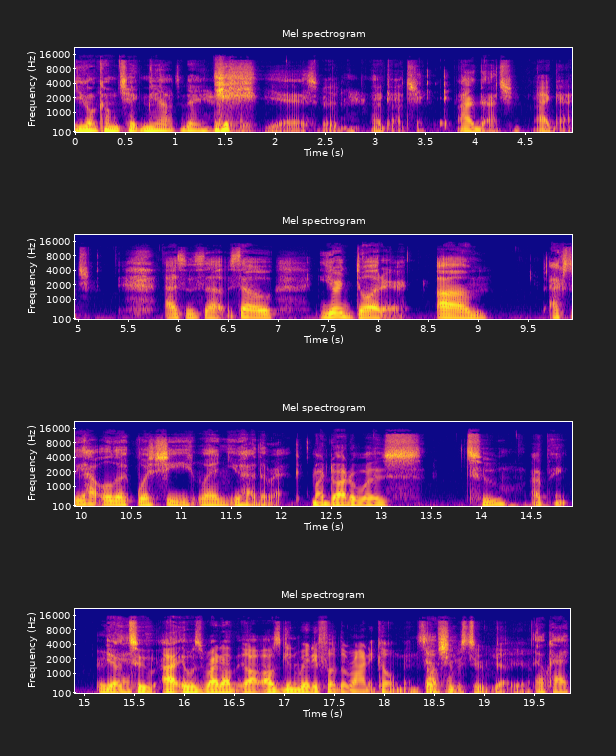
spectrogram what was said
You gonna come check me out today? yes, baby. I got you. I got you. I got you. That's what's up. So your daughter, um, actually, how old was she when you had the wreck? My daughter was two, I think. Yeah, two. I it was right out. I I was getting ready for the Ronnie Coleman, so she was two. Yeah, yeah. Okay.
